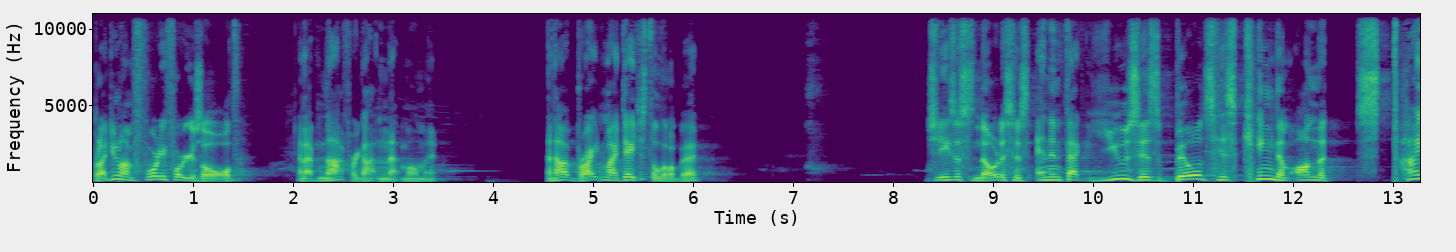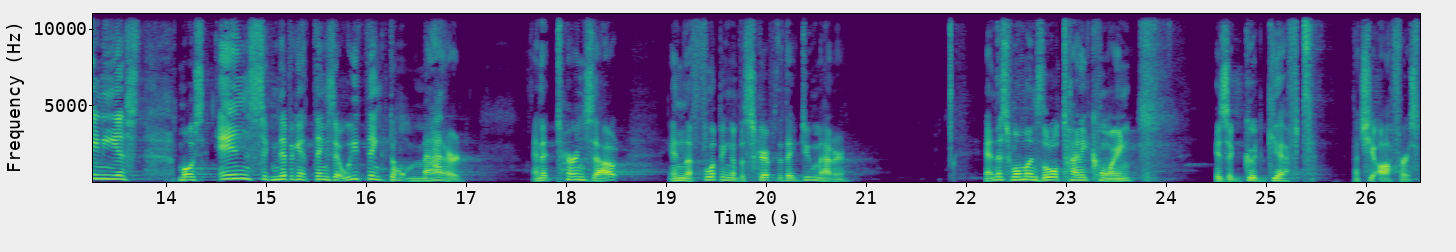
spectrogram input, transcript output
but I do know I'm 44 years old, and I've not forgotten that moment and how it brightened my day just a little bit. Jesus notices and, in fact, uses, builds his kingdom on the tiniest, most insignificant things that we think don't matter. And it turns out in the flipping of the script that they do matter. And this woman's little tiny coin is a good gift that she offers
